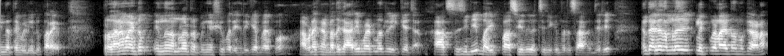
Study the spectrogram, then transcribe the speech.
ഇന്നത്തെ വീഡിയോയിൽ പറയുന്നത്. പ്രധാനമായിട്ടും ഇന്ന് നമ്മൾ ട്രിപ്പിംഗ് ഇഷ്യൂ പരിഹരിക്കാൻ പോയപ്പോൾ അവിടെ കണ്ടത് കാര്യമായിട്ടുള്ള ഒരു ലീക്കേജ് ആണ്. R C C B bypass ചെയ്ത് വെച്ചിരിക്കുന്ന ഒരു സാഹചര്യം. എന്തായാലും നമ്മൾ ക്ലിപ്പുകളായിട്ട് നമുക്ക് കാണാം.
